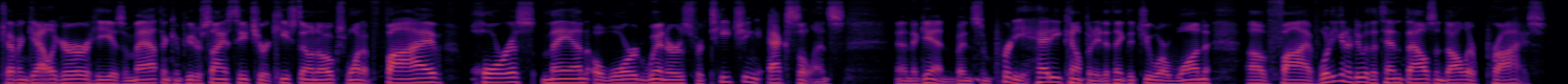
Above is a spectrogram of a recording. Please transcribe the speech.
Kevin Gallagher, he is a math and computer science teacher at Keystone Oaks, one of five Horace Mann Award winners for teaching excellence. And again, been some pretty heady company to think that you are one of five. What are you going to do with a $10,000 prize?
